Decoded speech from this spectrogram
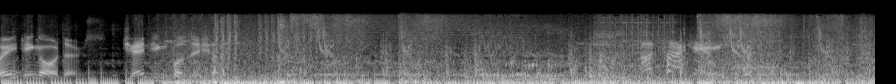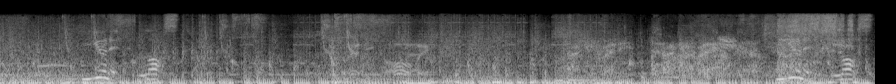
Waiting orders. Changing position. Attacking! Unit lost. Ready, moving. Target ready. Target ready. Unit lost.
